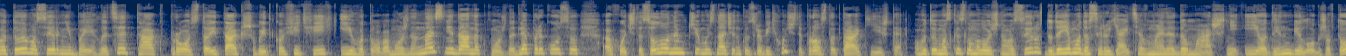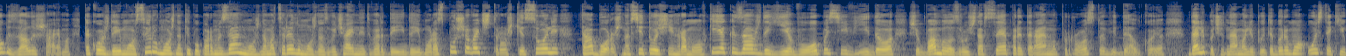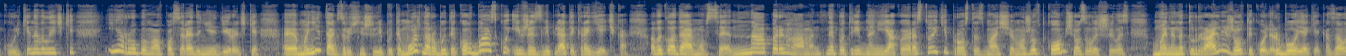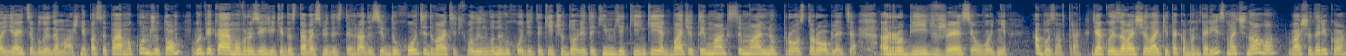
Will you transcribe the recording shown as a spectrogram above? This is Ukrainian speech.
Готуємо сирні бейгли. Це так просто і так швидко. Фіть-фіть і готово. Можна на сніданок, можна для перекусу. Хочете солоним чимось начинку зробіть, хочете просто так їжте. Готуємо з кисломолочного сиру. Додаємо до сиру яйця. В мене домашні і один білок. Жовток залишаємо. Також даємо сиру, можна типу пармезан, можна моцарелу, можна звичайний твердий. Даємо розпушувач, трошки солі та борошна. Всі точні грамовки, як і завжди, є в описі відео, щоб вам було зручно. Все перетираємо просто віделкою. Далі починаємо ліпити. Беремо ось такі кульки невеличкі і робимо посередині дірочки. Е, мені так зручніше ліпити. Можна робити ковбаску і вже зліпляти краєчка. Викладаємо все на пергамент. Не потрібно ніякої розстойки, просто змащуємо жовтком, що залишилось. В мене натуральний жовтий колір, бо, як я казала, яйця були домашні. Посипаємо кунжутом, випікаємо в розігріті до 180 градусів в духовці 20 хвилин. Вони виходять такі чудові, такі м'якінькі, як бачите, максимально просто робляться. Робіть вже сьогодні або завтра. Дякую за ваші лайки та коментарі. Смачного, ваше Даріко.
